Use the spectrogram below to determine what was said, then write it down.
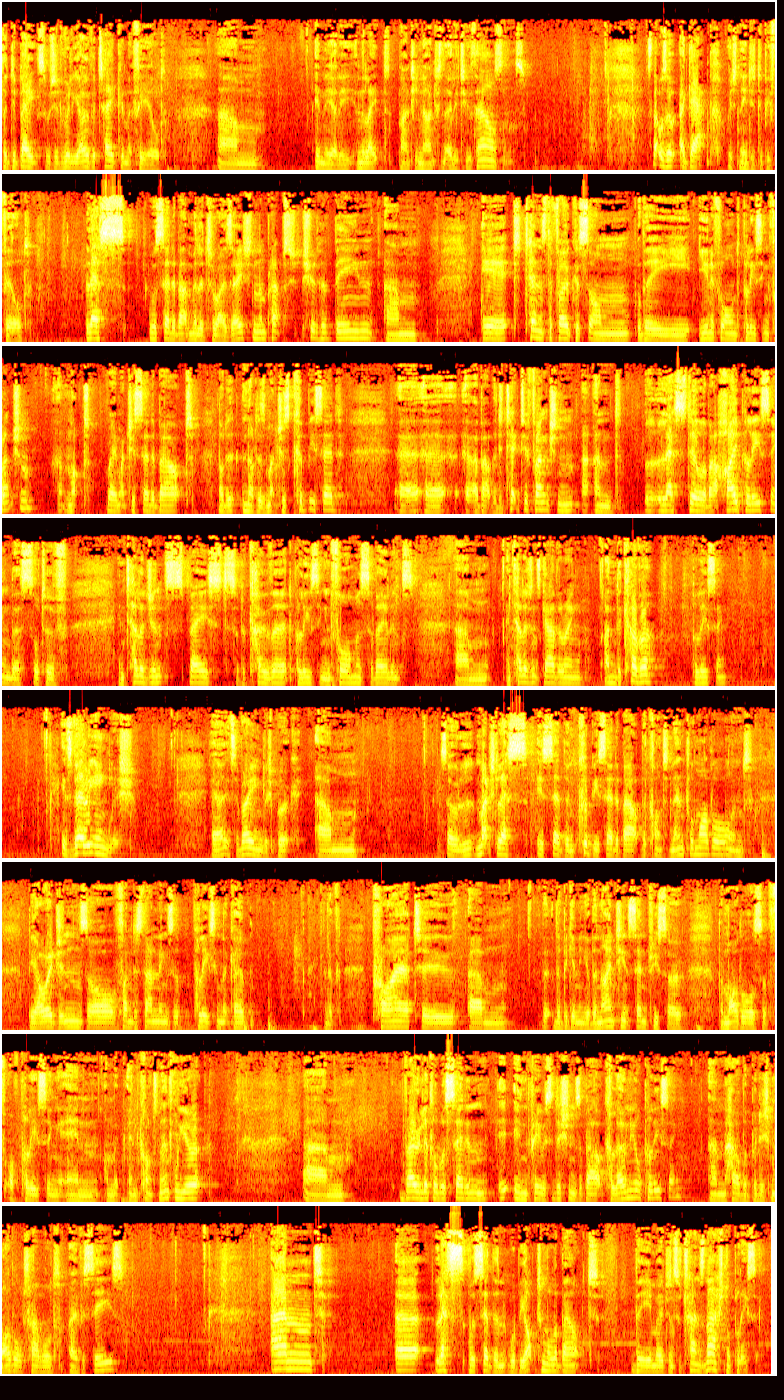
the debates which had really overtaken the field um, in the early, in the late 1990s and early 2000s. So that was a, a gap which needed to be filled. Less was said about militarisation than perhaps should have been. Um, it tends to focus on the uniformed policing function. Not very much is said about, not, not as much as could be said uh, uh, about the detective function, and less still about high policing, the sort of intelligence based, sort of covert policing, informers, surveillance, um, intelligence gathering, undercover policing. It's very English. Uh, it's a very English book. Um, so much less is said than could be said about the continental model and the origins of understandings of policing that go kind of prior to um, the, the, beginning of the 19th century, so the models of, of policing in, the, in continental Europe. Um, very little was said in, in previous editions about colonial policing and how the British model travelled overseas. And uh, less was said than would be optimal about the emergence of transnational policing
